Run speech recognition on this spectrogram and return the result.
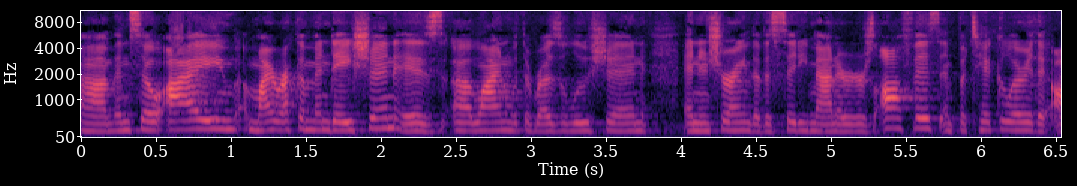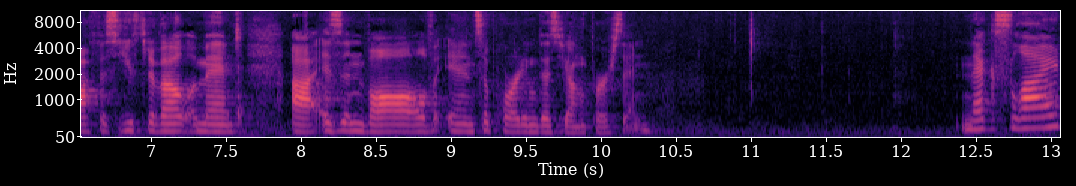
Um, and so I, my recommendation is aligned with the resolution and ensuring that the city manager's office, in particular the Office Youth Development, uh, is involved in supporting this young person. Next slide.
